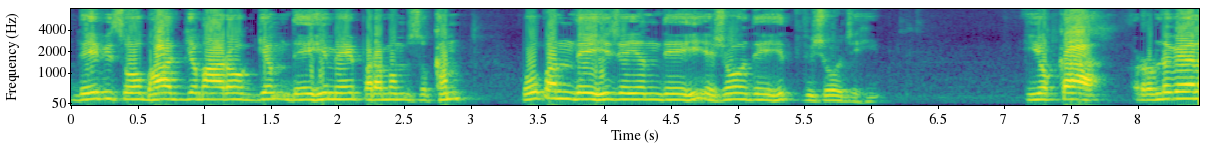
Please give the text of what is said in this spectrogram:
దేవి సౌభాగ్యం ఆరోగ్యం దేహిమే పరమం సుఖం. రూపం దేహి జయం దేహి యశో దేహి ద్విషోజహి ఈ యొక్క రెండు వేల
